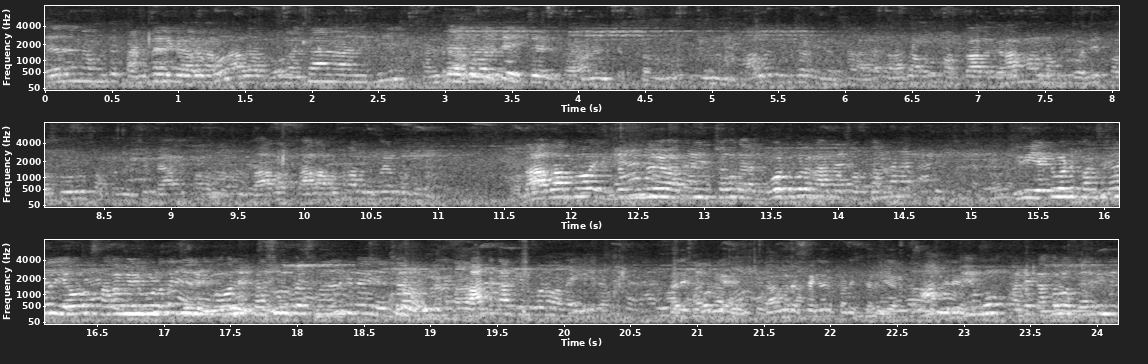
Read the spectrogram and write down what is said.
ఏదైనా ఉంటే పంచాయతీ వరకు శ్మశానానికి పంచాయతీ వరకే ఇచ్చేది సార్ ఆలోచించండి కదా సార్ దాదాపు పద్నాలుగు గ్రామాలు నమ్ముకొని పశువులు సంబంధించి వ్యాపారం దాదాపు చాలా అవసరాలు ఉపయోగపడుతున్నాం దాదాపు ఇంతకుముందే అర్థించాం దానికి ఓటు కూడా ఇది ఎటువంటి పరిస్థితుల్లో ఎవరు స్థలం ఇవ్వకూడదు జరిగిన వాళ్ళు పశువులు పెంచుకోవడానికి నేను ఇచ్చాను పాత కాపీలు కూడా ఉన్నాయి. ఆ, మేము అంటే గతంలో జరిగింది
